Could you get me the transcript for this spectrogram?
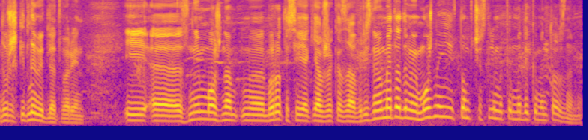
дуже шкідливий для тварин. І е, з ним можна боротися, як я вже казав, різними методами, можна і в тому числі медикаментозними.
